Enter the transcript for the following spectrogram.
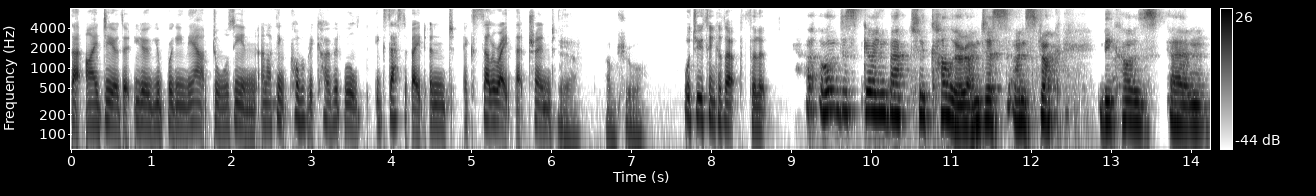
that idea that you know you're bringing the outdoors in, and I think probably COVID will exacerbate and accelerate that trend. Yeah, I'm sure. What do you think of that, Philip? Uh, well, just going back to color, I'm just I'm struck because um,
